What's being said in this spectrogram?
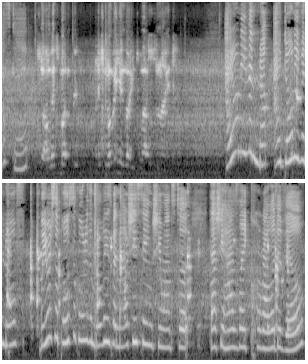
That's good. So which, mo- which movie you going to watch tonight? I don't even know. I don't even know if we were supposed to go to the movies, but now she's saying she wants to. That she has like Cruella de Vil,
